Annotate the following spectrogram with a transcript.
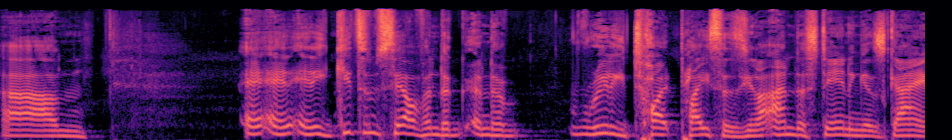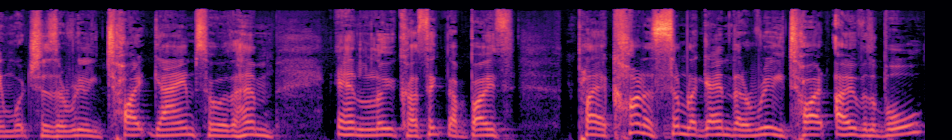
Um, and, and, he gets himself into into really tight places, you know, understanding his game, which is a really tight game. So with him and Luke, I think they both play a kind of similar game that are really tight over the ball,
